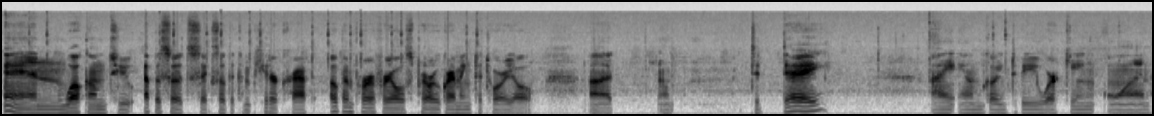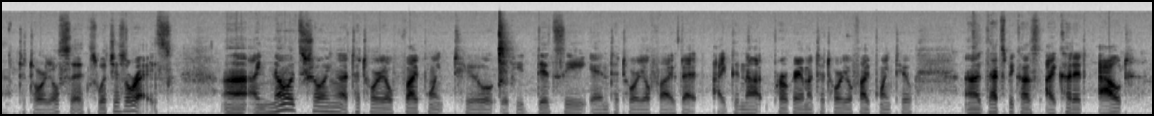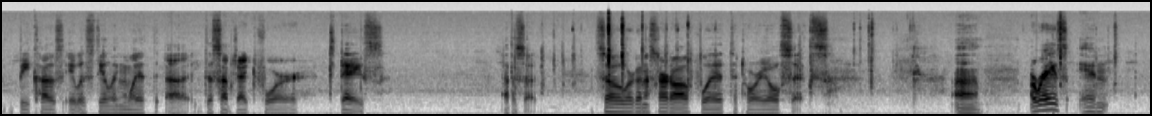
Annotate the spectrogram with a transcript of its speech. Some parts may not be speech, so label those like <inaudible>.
And welcome to episode 6 of the Computer Craft Open Peripherals Programming Tutorial. Uh, um, today I am going to be working on tutorial 6, which is arrays. Uh, I know it's showing a tutorial 5.2. If you did see in tutorial 5 that I did not program a tutorial 5.2, uh, that's because I cut it out because it was dealing with uh, the subject for today's episode. So we're going to start off with tutorial 6. Uh, arrays in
